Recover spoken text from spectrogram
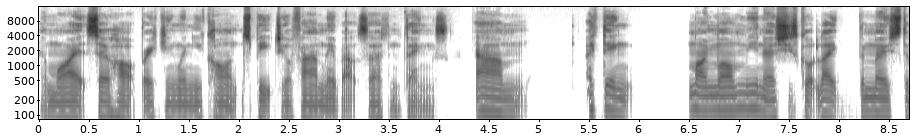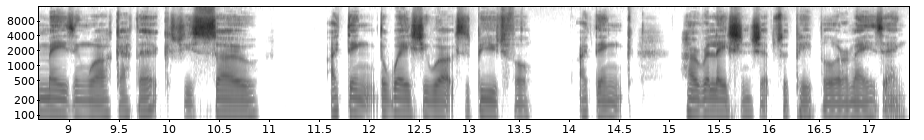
and why it's so heartbreaking when you can't speak to your family about certain things. Um, I think my mom, you know, she's got like the most amazing work ethic. She's so, I think the way she works is beautiful. I think her relationships with people are amazing.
